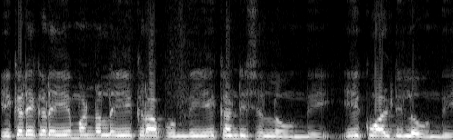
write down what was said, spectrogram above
ఎక్కడెక్కడ ఏ మండల్లో ఏ క్రాప్ ఉంది ఏ కండిషన్లో ఉంది ఏ క్వాలిటీలో ఉంది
